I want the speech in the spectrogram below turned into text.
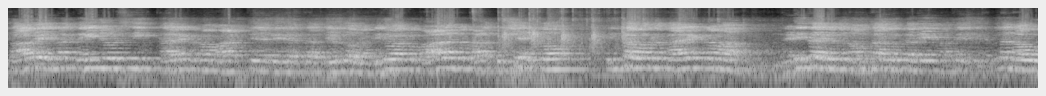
ತಾವೇ ಎಲ್ಲ ಕೈ ಜೋಡಿಸಿ ಕಾರ್ಯಕ್ರಮ ಮಾಡ್ತೀವಿ ಅಂತ ತಿಳಿದು ನಿಜವಾಗ್ಲೂ ಬಹಳ ಬಹಳ ಖುಷಿ ಆಯ್ತು. ಇಂಥ ಒಂದು ಕಾರ್ಯಕ್ರಮ ನಡೀತಾ ಇರೋದು ನಮ್ಮ ತಾಲೂಕಲ್ಲಿ. ಮತ್ತೆ ಎಲ್ಲ ನಾವು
